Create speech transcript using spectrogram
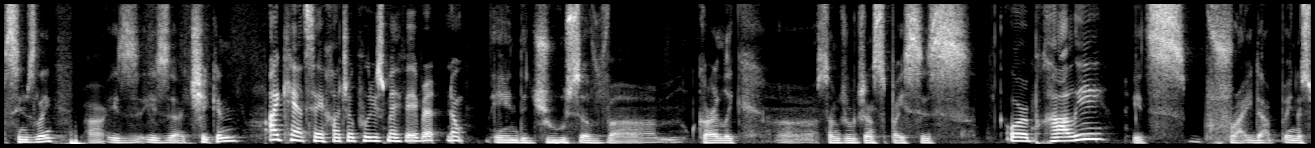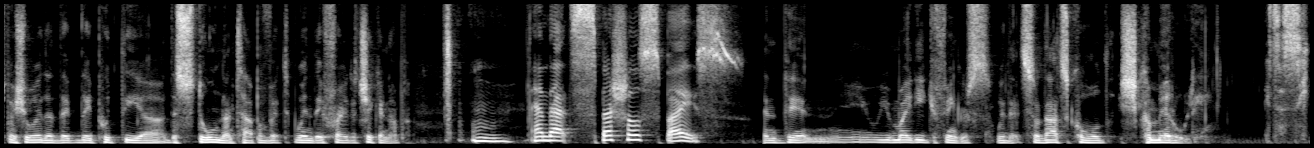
seems like, uh, is is uh, chicken I can't say khachapuri is my favorite. No. and the juice of um, garlic, uh, some Georgian spices. Or pkhali. It's fried up in a special way that they, they put the uh, the stone on top of it when they fry the chicken up. And that special spice. And then you, you might eat your fingers with it. So that's called shkameruli. It's a secret.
